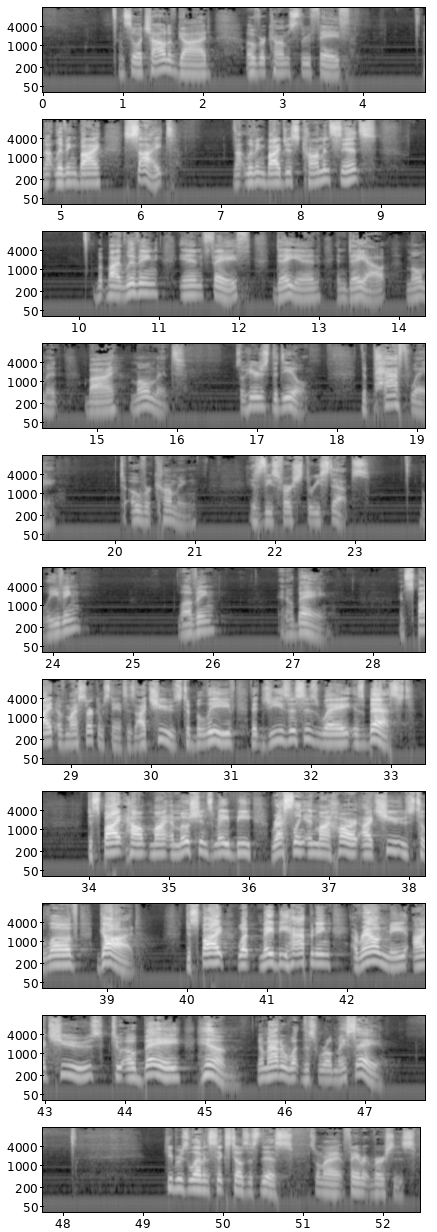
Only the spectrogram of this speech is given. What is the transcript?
And so a child of God overcomes through faith, not living by sight, not living by just common sense, but by living in faith day in and day out, moment by moment. So here's the deal the pathway to overcoming is these first three steps believing, loving, and obeying. In spite of my circumstances, I choose to believe that Jesus' way is best. Despite how my emotions may be wrestling in my heart, I choose to love God. Despite what may be happening around me, I choose to obey Him, no matter what this world may say. Hebrews 11:6 tells us this. It's one of my favorite verses.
